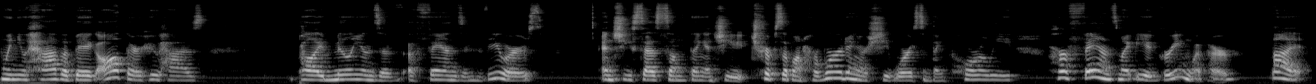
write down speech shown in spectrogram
when you have a big author who has probably millions of, of fans and viewers, and she says something and she trips up on her wording or she words something poorly, her fans might be agreeing with her. But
